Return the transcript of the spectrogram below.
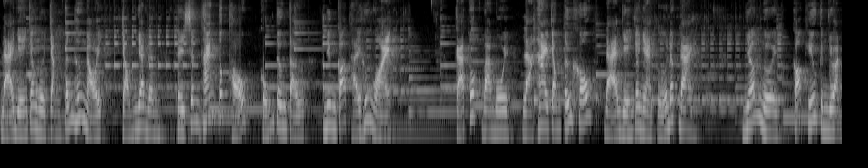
đại diện cho người trầm tính hướng nội, trọng gia đình thì sinh tháng Tuất Thổ cũng tương tự, nhưng có thể hướng ngoại. Cả Tuất và Mùi là hai trong tứ khố đại diện cho nhà cửa đất đai. Nhóm người có khiếu kinh doanh.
